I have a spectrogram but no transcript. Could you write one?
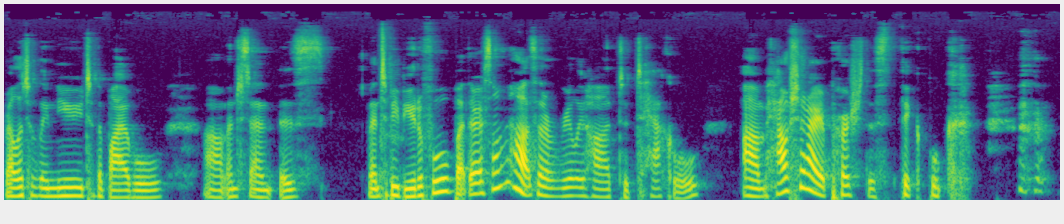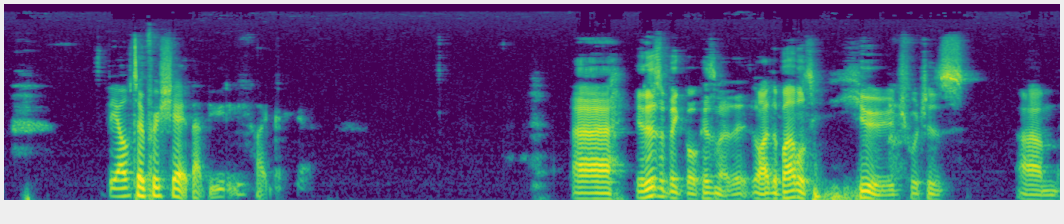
relatively new to the Bible, um, understand is meant to be beautiful, but there are some parts that are really hard to tackle. Um, how should I approach this thick book to be able to appreciate that beauty? Like, Uh, it is a big book, isn't it? it? Like the Bible's huge, which is um,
